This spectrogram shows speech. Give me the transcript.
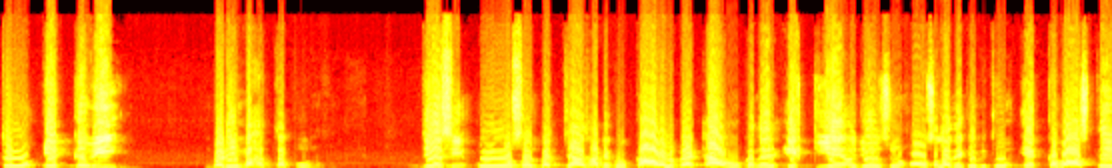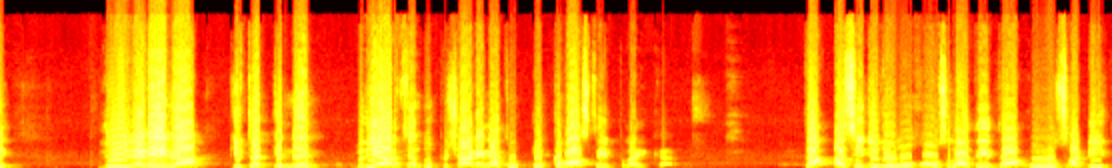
ਤੇ ਉਹ ਇੱਕ ਵੀ ਬੜੀ ਮਹੱਤਵਪੂਰਨ ਹੁੰਦੀ ਹੈ। ਜੇ ਅਸੀਂ ਉਸ ਬੱਚਾ ਸਾਡੇ ਕੋਲ ਕਾਬਲ ਬੈਠਾ, ਉਹ ਕਹਿੰਦੇ ਇੱਕ ਹੀ ਹੈ, ਉਹ ਜੇ ਉਸ ਨੂੰ ਹੌਸਲਾ ਦੇ ਕੇ ਵੀ ਤੂੰ ਇੱਕ ਵਾਸਤੇ ਲਈ ਲੜੇਗਾ, ਕਿ ਤਾਂ ਕਿੰਨੇ ਵਿਦਿਆਰਥੀਆਂ ਤੋਂ ਪਛਾੜੇਗਾ ਤੂੰ ਇੱਕ ਵਾਸਤੇ ਅਪਲਾਈ ਕਰ। ਤਾਂ ਅਸੀਂ ਜਦੋਂ ਉਹਨੂੰ ਹੌਸਲਾ ਦੇਤਾ, ਉਹ ਸਾਡੀ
